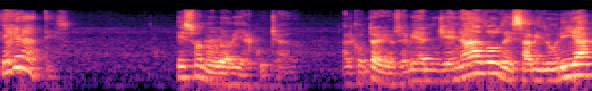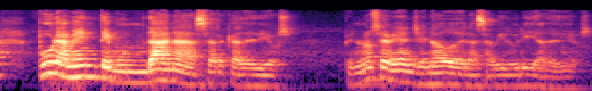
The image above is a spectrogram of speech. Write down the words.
Es gratis. Eso no lo había escuchado. Al contrario, se habían llenado de sabiduría puramente mundana acerca de Dios, pero no se habían llenado de la sabiduría de Dios.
